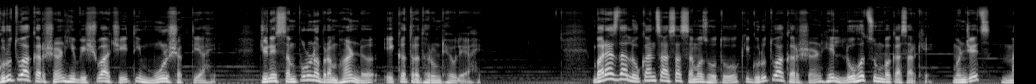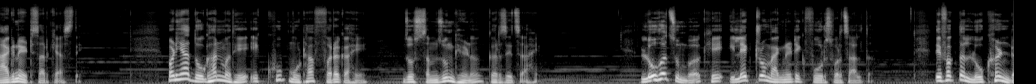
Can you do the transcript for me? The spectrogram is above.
गुरुत्वाकर्षण ही विश्वाची ती मूळ शक्ती आहे जिने संपूर्ण ब्रह्मांड एकत्र धरून ठेवले आहे. बऱ्याचदा लोकांचा असा समज होतो की गुरुत्वाकर्षण हे लोहचुंबकासारखे म्हणजेच मॅग्नेटसारखे असते. पण या दोघांमध्ये एक खूप मोठा फरक आहे जो समजून घेणं गरजेचं आहे. लोहचुंबक हे इलेक्ट्रोमॅग्नेटिक फोर्सवर चालतं. ते फक्त लोखंड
